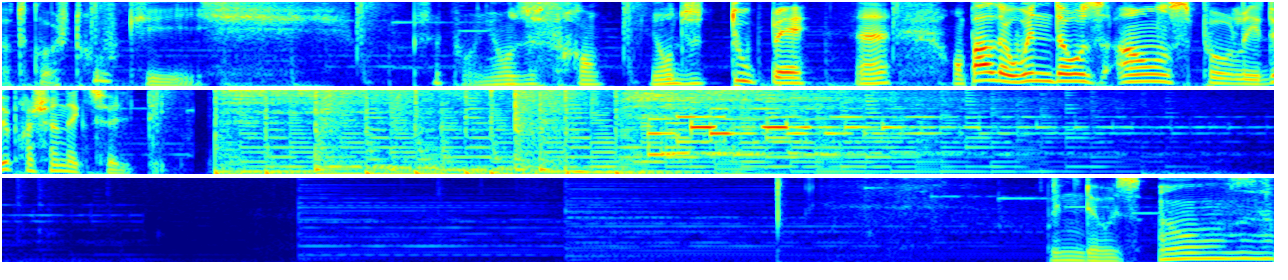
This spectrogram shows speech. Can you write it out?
En tout cas, je trouve qu'ils. Je sais pas, ils ont du front. Ils ont du toupet. Hein? On parle de Windows 11 pour les deux prochaines actualités. Windows 11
